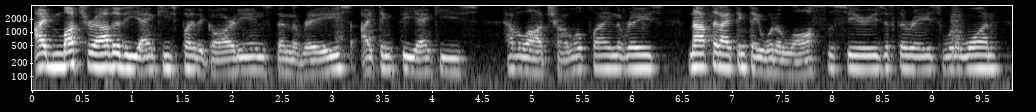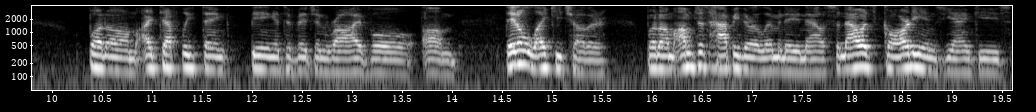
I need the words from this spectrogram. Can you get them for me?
I'd much rather the Yankees play the Guardians than the Rays. I think the Yankees have a lot of trouble playing the Rays. Not that I think they would have lost the series if the Rays would have won, but um, I definitely think being a division rival, um, they don't like each other. But um, I'm just happy they're eliminated now. So now it's Guardians Yankees.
